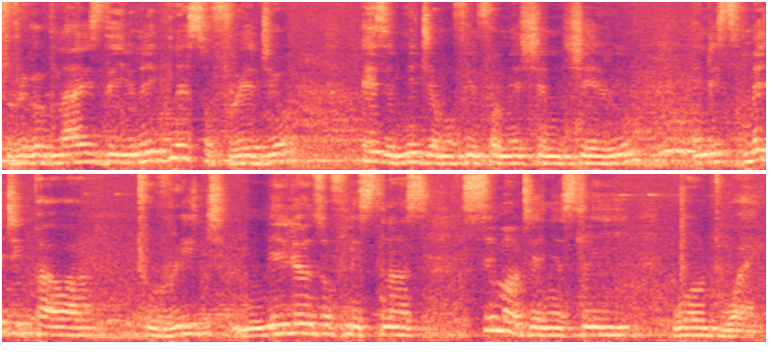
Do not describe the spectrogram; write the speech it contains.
to recognize the uniqueness of radio as a medium of information sharing and its magic power to reach millions of listeners simultaneously worldwide.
